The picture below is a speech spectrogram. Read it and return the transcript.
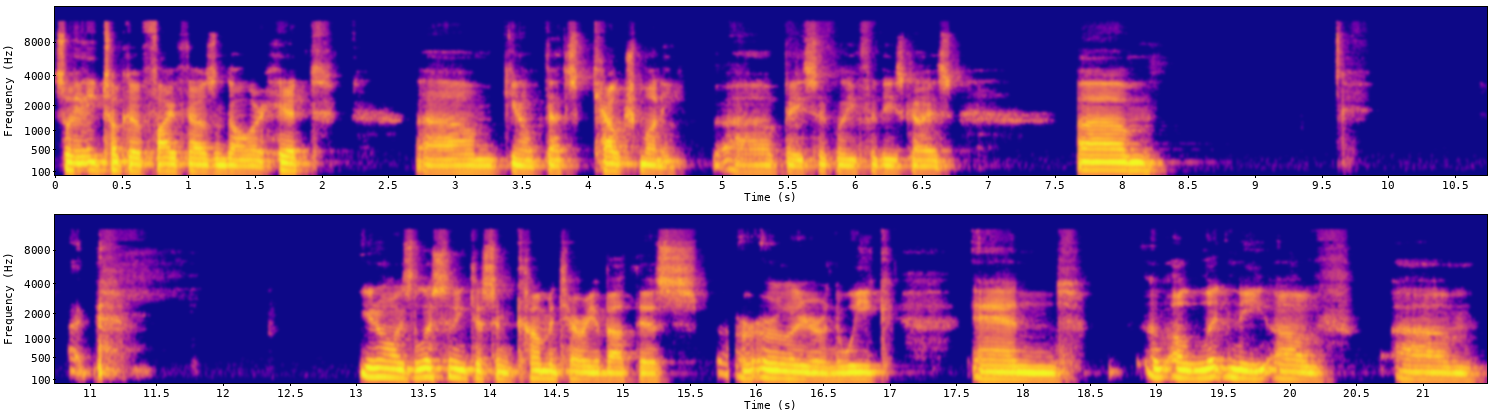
So he took a five thousand dollar hit. Um, you know, that's couch money, uh, basically for these guys. Um, I- you know, I was listening to some commentary about this earlier in the week, and a, a litany of um,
